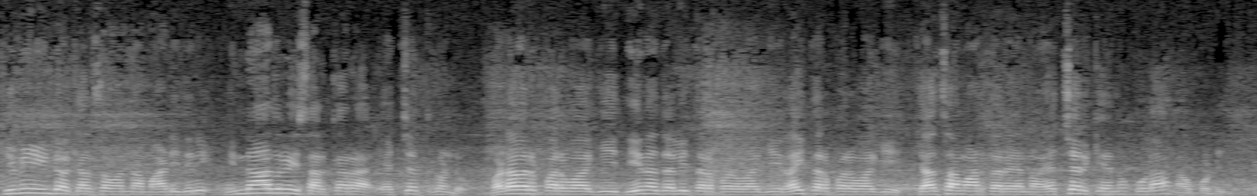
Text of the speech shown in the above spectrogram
ಕಿವಿ ಹಿಂಡೋ ಕೆಲಸವನ್ನ ಮಾಡಿದಿರಿ. ಇನ್ನಾದರೂ ಈ ಸರ್ಕಾರ ಎಚ್ಚೆತ್ತುಕೊಂಡು ಬಡವರ ಪರವಾಗಿ ದೀನ ದಲಿತರ ಪರವಾಗಿ, ರೈತರ ಪರವಾಗಿ ಕೆಲಸ ಮಾಡ್ತಾರೆ ಅನ್ನೋ ಎಚ್ಚರಿಕೆಯನ್ನು ಕೂಡ ನಾವು ಕೊಟ್ಟಿದ್ದೀವಿ.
